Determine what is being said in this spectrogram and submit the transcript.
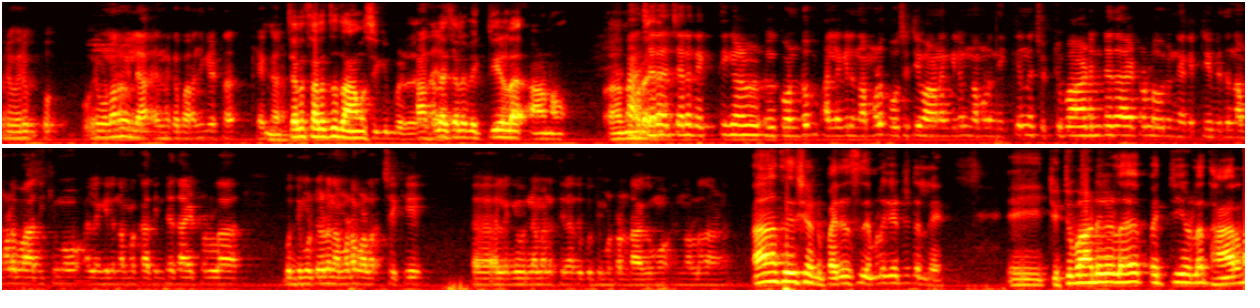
ഒരു ഒരു ഒരു ഉണർവില്ല എന്നൊക്കെ പറഞ്ഞു കേട്ട കേൾക്കാറുണ്ട്. ചില സ്ഥലത്ത് താമസിക്കുമ്പോൾ ചില വ്യക്തികളെ ആണോ ചില ചില വ്യക്തികൾ കൊണ്ടും അല്ലെങ്കിൽ നമ്മൾ പോസിറ്റീവ് ആണെങ്കിലും നമ്മൾ നിൽക്കുന്ന ചുറ്റുപാടിന്റെതായിട്ടുള്ള ഒരു നെഗറ്റീവ് ഇത് നമ്മളെ ബാധിക്കുമോ? അല്ലെങ്കിൽ നമുക്ക് അതിന്റെതായിട്ടുള്ള ബുദ്ധിമുട്ടുകൾ നമ്മുടെ വളർച്ചയ്ക്ക് അല്ലെങ്കിൽ ഉന്നമനത്തിന് അത് ബുദ്ധിമുട്ടുണ്ടാകുമോ എന്നുള്ളതാണ്. ആ തീർച്ചയായിട്ടും. പരിസ്ഥിതി നമ്മൾ കേട്ടിട്ടല്ലേ? ഈ ചുറ്റുപാടുകളെ പറ്റിയുള്ള ധാരണ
